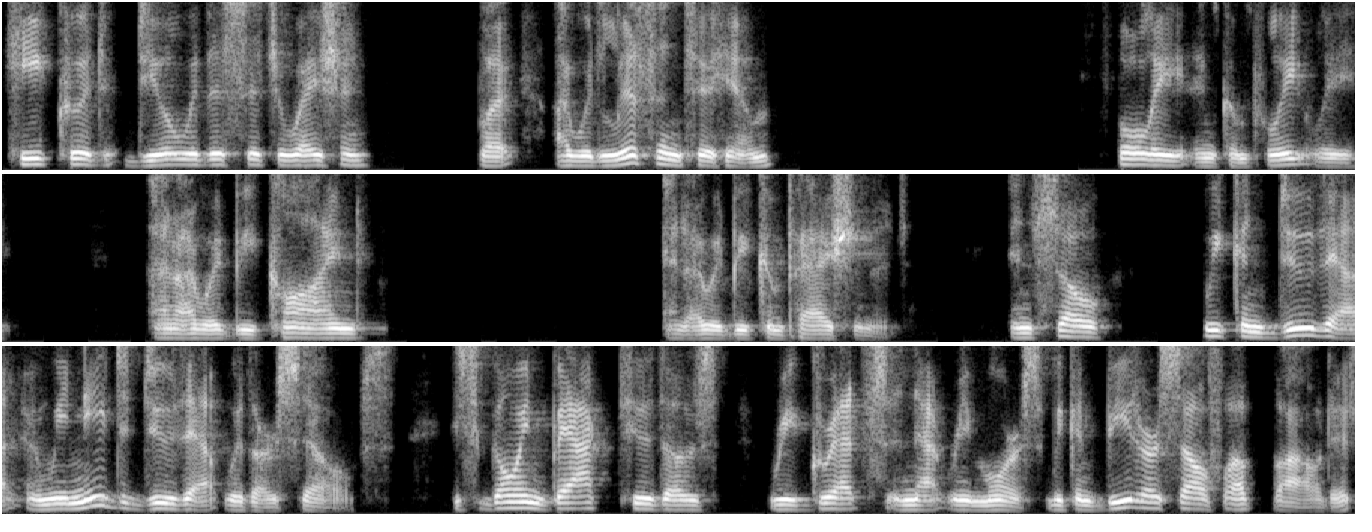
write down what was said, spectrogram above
he could deal with this situation. But I would listen to him fully and completely, and I would be kind and I would be compassionate. And so we can do that and we need to do that with ourselves. It's going back to those regrets and that remorse. We can beat ourselves up about it,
